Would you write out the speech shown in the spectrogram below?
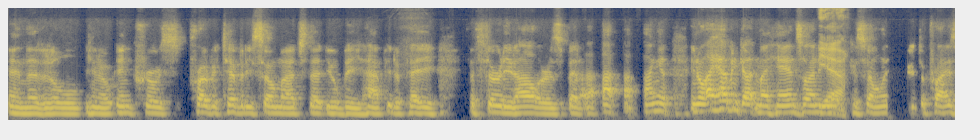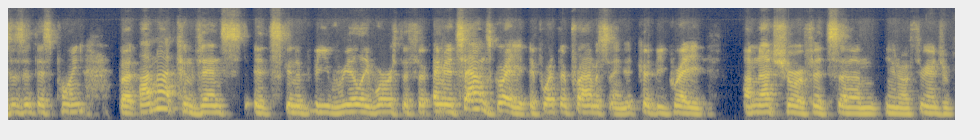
and that it'll, you know, increase productivity so much that you'll be happy to pay the thirty dollars. But I, I, am gonna, you know, I haven't gotten my hands on it yeah. yet because I only enterprises at this point. But I'm not convinced it's going to be really worth the. Thir- I mean, it sounds great if what they're promising, it could be great. I'm not sure if it's, um, you know, 300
